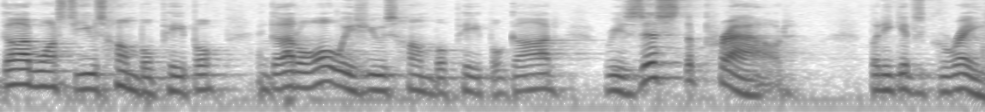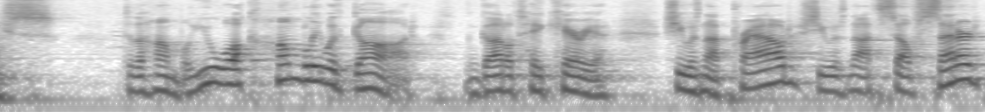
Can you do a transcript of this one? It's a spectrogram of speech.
God wants to use humble people, and God will always use humble people. God resists the proud but he gives grace to the humble. You walk humbly with God, and God will take care of you. She was not proud. She was not self centered.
